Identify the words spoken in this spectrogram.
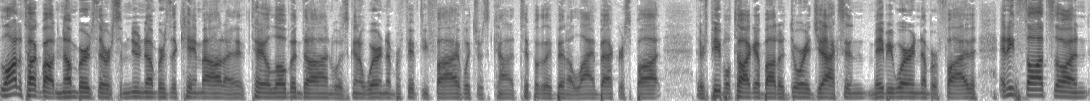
a lot of talk about numbers. There were some new numbers that came out. I, Toa Lobendahn was going to wear number 55, which was kind of typically been a linebacker spot. There's people talking about Adoree Jackson maybe wearing number five. Any thoughts on,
